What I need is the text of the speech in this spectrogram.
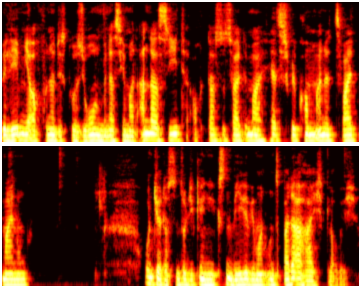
Wir leben ja auch von der Diskussion, wenn das jemand anders sieht. Auch das ist halt immer herzlich willkommen, eine Zweitmeinung. Und ja, das sind so die gängigsten Wege, wie man uns beide erreicht, glaube ich.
